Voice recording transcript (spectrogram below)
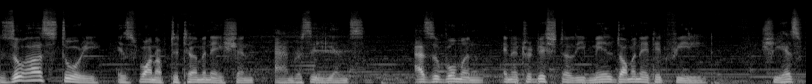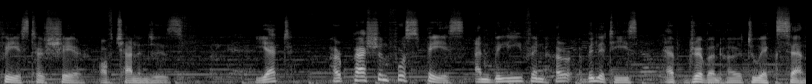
Zoha's story is one of determination and resilience. As a woman in a traditionally male dominated field, she has faced her share of challenges. Yet, her passion for space and belief in her abilities have driven her to excel.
